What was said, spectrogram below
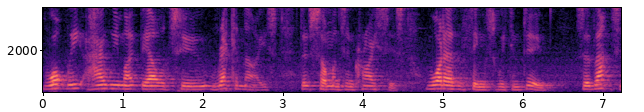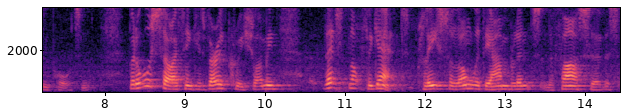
what we, how we might be able to recognise that someone's in crisis, what other things we can do. So that's important. But also I think is very crucial, I mean, let's not forget, police, along with the ambulance and the fire service,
